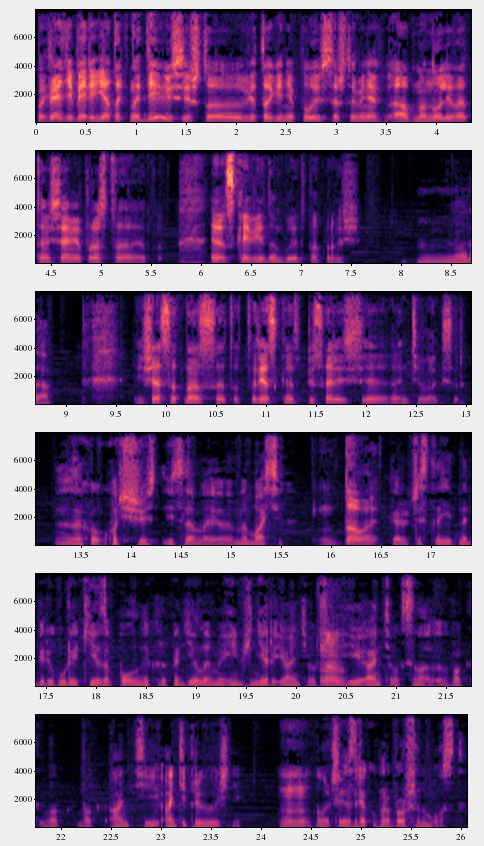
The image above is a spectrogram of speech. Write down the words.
По крайней мере, я так надеюсь, и что в итоге не получится, что меня обманули в этом всем, и просто это, э, с ковидом будет попроще. Ну да. И сейчас от нас этот, резко отписались все антиваксеры. Хочешь и, самый мемасик? Давай. Короче, стоит на берегу реки, заполненный крокодилами, инженер и, антивакци... а. и антивакцина... вак... Вак... Вак... Анти... антипрививочник. Угу. Вот, через реку проброшен мост.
